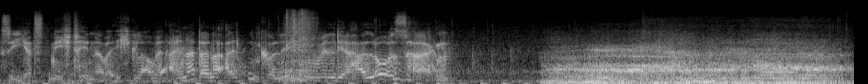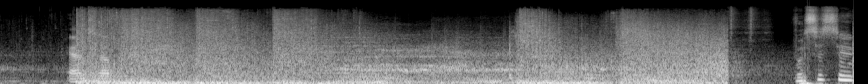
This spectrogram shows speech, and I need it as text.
Sieh jetzt nicht hin, aber ich glaube, einer deiner alten Kollegen will dir Hallo sagen. Ernsthaft? Was ist denn?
